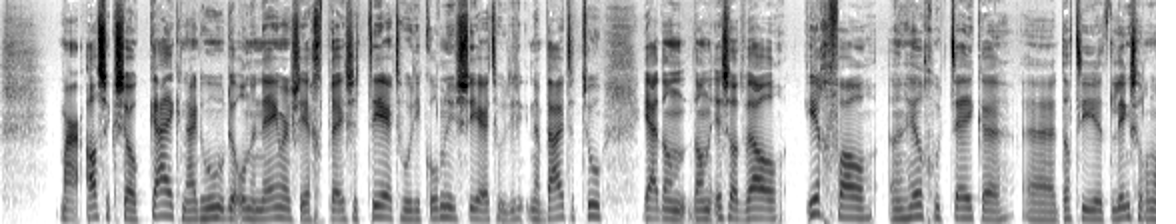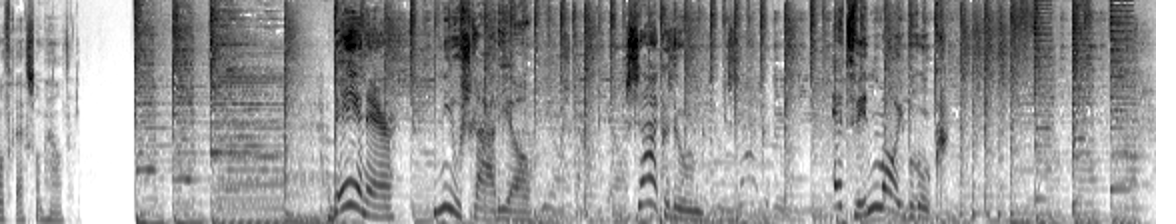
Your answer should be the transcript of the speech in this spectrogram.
Maar als ik zo kijk naar hoe de ondernemer zich presenteert, hoe die communiceert, hoe die naar buiten toe, ja, dan, dan is dat wel in ieder geval een heel goed teken uh, dat hij het linksom of rechtsom haalt. BNR Nieuwsradio. Zaken doen. Edwin Mooibroek.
